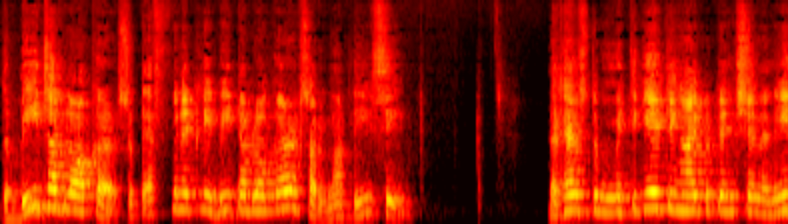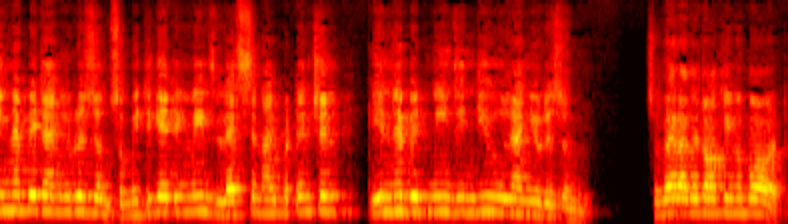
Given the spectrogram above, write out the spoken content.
The beta blocker, so definitely beta blocker, sorry, not DC. That helps to mitigating hypertension and inhibit aneurysm. So mitigating means lessen hypertension, inhibit means induce aneurysm. So where are they talking about?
